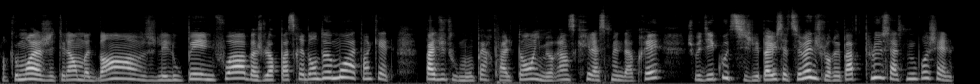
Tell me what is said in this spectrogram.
Alors que moi, j'étais là en mode, ben, je l'ai loupé une fois, bah je le repasserai dans deux mois, t'inquiète. Pas du tout, mon père pas le temps, il me réinscrit la semaine d'après. Je me dis, écoute, si je l'ai pas eu cette semaine, je l'aurai pas plus la semaine prochaine.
